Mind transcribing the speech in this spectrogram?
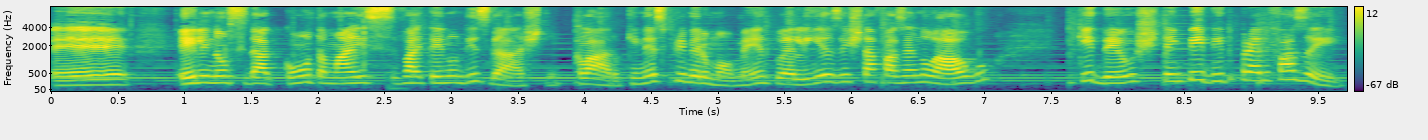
é, ele não se dá conta, mas vai tendo um desgaste. Claro que nesse primeiro momento, Elias está fazendo algo que Deus tem pedido para ele fazer.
